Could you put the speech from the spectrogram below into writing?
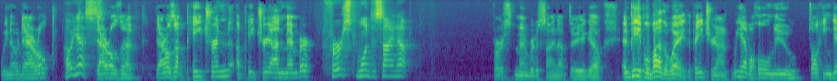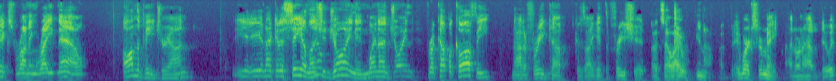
We know Daryl. oh yes, Daryl's a Daryl's a patron, a Patreon member. first one to sign up. First member to sign up. There you go. And people, by the way, the Patreon, we have a whole new Talking Dicks running right now on the Patreon. You're not going to see unless you join. And why not join for a cup of coffee? Not a free cup because I get the free shit. That's how I, you know, it works for me. I don't know how to do it.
